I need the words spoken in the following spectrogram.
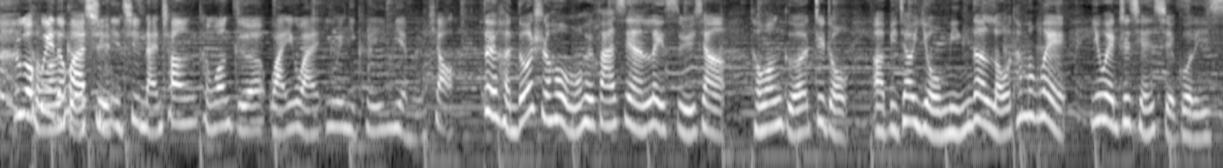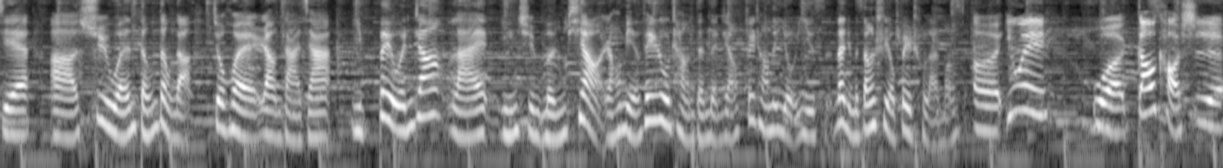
如果会的话，请你去南昌滕王阁玩一玩，因为你可以免门票。对，很多时候我们会发现，类似于像滕王阁这种呃比较有名的楼，他们会因为之前写过的一些啊序文等等的，就会让大家以背文章。来赢取门票，然后免费入场等等，这样非常的有意思。那你们当时有背出来吗？呃，因为我高考是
